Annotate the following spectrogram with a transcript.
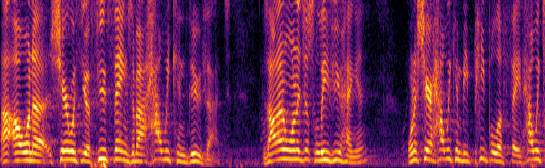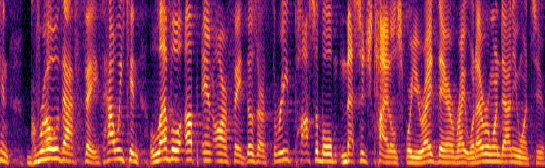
I, I want to share with you a few things about how we can do that. Because I don't want to just leave you hanging. I want to share how we can be people of faith, how we can grow that faith, how we can level up in our faith. Those are three possible message titles for you right there. Write whatever one down you want to,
